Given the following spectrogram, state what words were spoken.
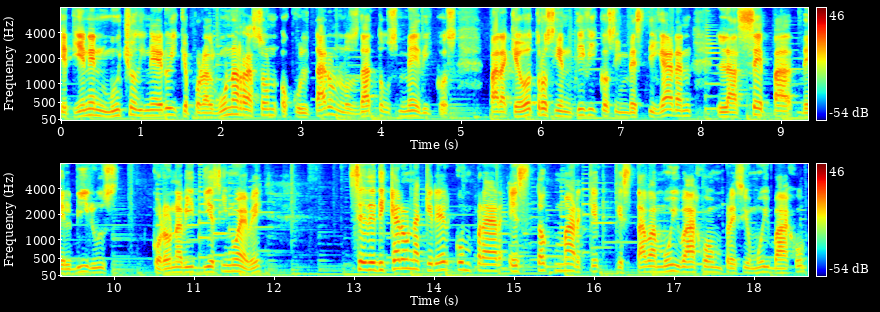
que tienen mucho dinero y que por alguna razón ocultaron los datos médicos para que otros científicos investigaran la cepa del virus coronavirus 19, se dedicaron a querer comprar stock market que estaba muy bajo, a un precio muy bajo,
